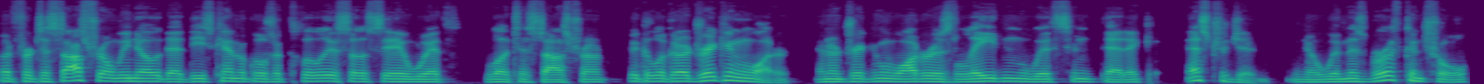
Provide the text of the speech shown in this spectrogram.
But for testosterone, we know that these chemicals are clearly associated with low testosterone. We can look at our drinking water, and our drinking water is laden with synthetic estrogen. You know, women's birth control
